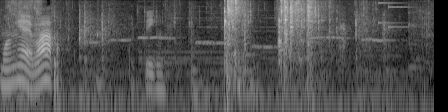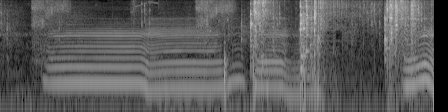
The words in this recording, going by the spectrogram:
เมืองใหญ่มาก จริงอืมอืม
